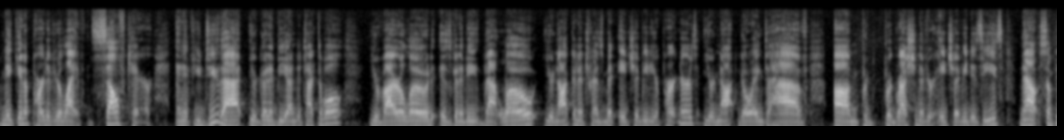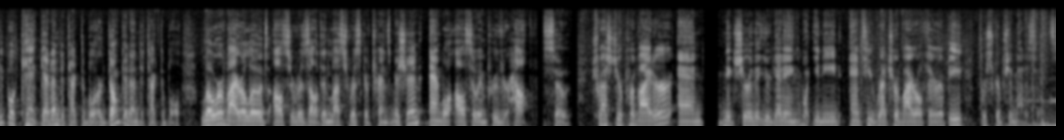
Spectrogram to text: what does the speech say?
Make it a part of your life. Self care. And if you do that, you're going to be undetectable your viral load is going to be that low. You're not going to transmit HIV to your partners. You're not going to have um, pro progression of your HIV disease. Now, some people can't get undetectable or don't get undetectable. Lower viral loads also result in less risk of transmission and will also improve your health. So trust your provider and make sure that you're getting what you need antiretroviral therapy, prescription medicines.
